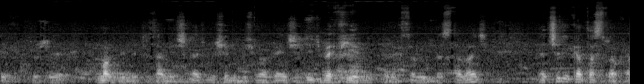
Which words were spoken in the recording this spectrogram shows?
tych, którzy mogliby tu zamieszkać, musielibyśmy ograniczyć liczbę firm, które chcą inwestować, czyli katastrofa.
